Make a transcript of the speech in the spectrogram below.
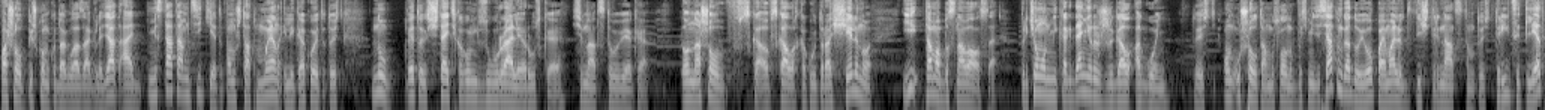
пошел пешком, куда глаза глядят, а места там дикие, это, по-моему, штат Мэн или какой-то, то есть, ну, это, считайте, какое-нибудь Зауралие русское 17 века. Он нашел в, ска- в скалах какую-то расщелину и там обосновался. Причем он никогда не разжигал огонь. То есть он ушел там условно в 80-м году, его поймали в 2013-м. То есть 30 лет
